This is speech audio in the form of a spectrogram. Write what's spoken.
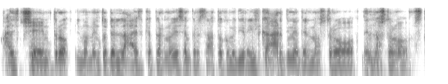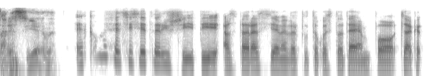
al centro il momento del live che per noi è sempre stato, come dire, il cardine del nostro, del nostro stare assieme. E come ci siete riusciti a stare assieme per tutto questo tempo? Cioè, che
